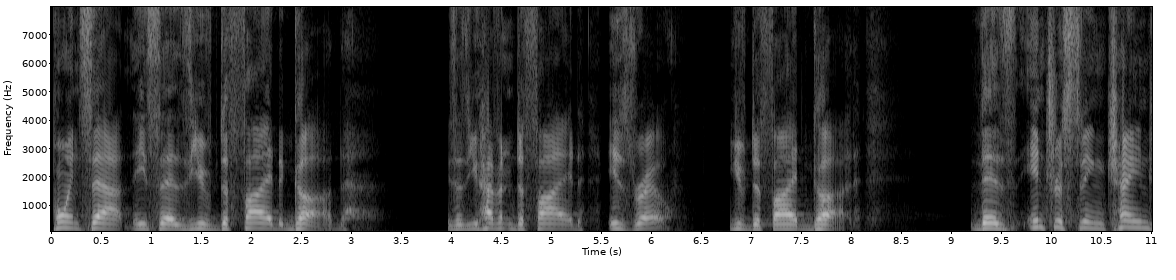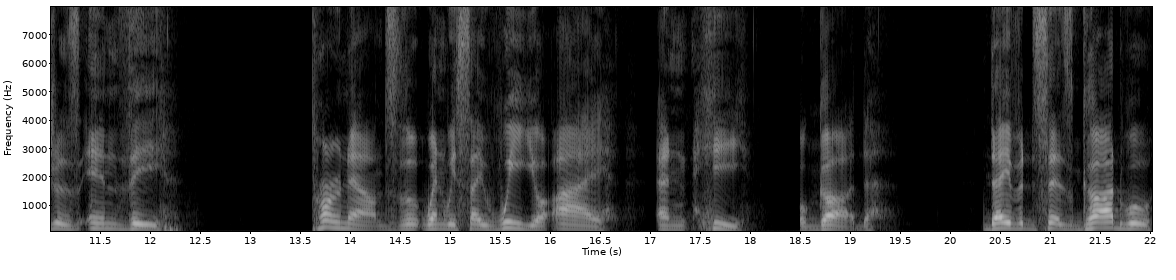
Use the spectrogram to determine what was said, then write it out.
points out, he says, You've defied God. He says, You haven't defied Israel, you've defied God. There's interesting changes in the pronouns when we say we or I and he or God. David says, God will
